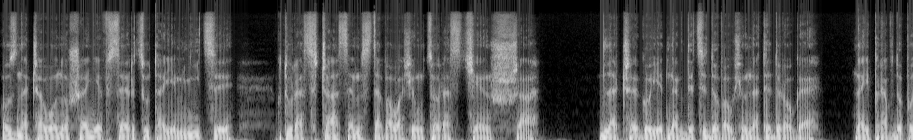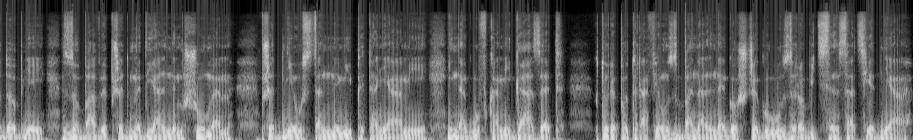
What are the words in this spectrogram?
Oznaczało noszenie w sercu tajemnicy, która z czasem stawała się coraz cięższa. Dlaczego jednak decydował się na tę drogę? Najprawdopodobniej z obawy przed medialnym szumem, przed nieustannymi pytaniami i nagłówkami gazet, które potrafią z banalnego szczegółu zrobić sensację dnia.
